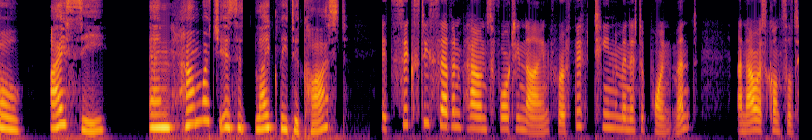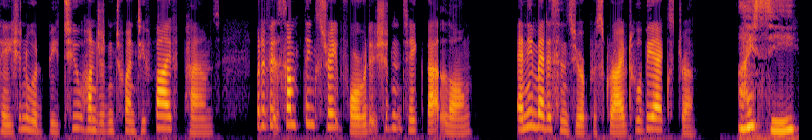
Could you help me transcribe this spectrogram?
Oh, I see. And how much is it likely to cost? It's £67.49 for a 15 minute appointment. An hour's consultation would be £225. But if it's something straightforward, it shouldn't take that long. Any medicines you're prescribed will be extra. I see.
